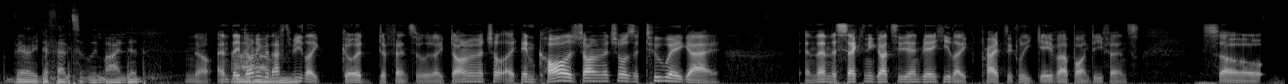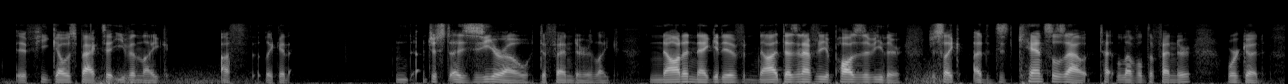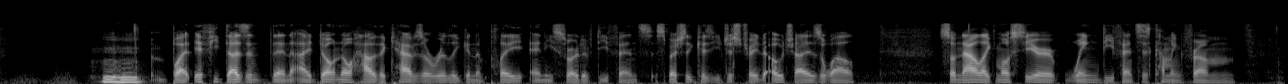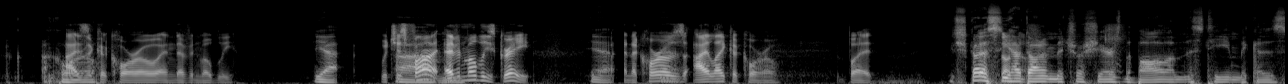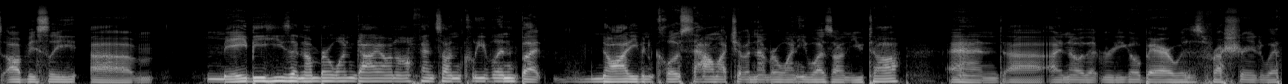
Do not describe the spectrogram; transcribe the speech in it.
very defensively minded. No, and they don't even have to Um, be like good defensively. Like Donovan Mitchell, like in college, Donovan Mitchell was a two-way guy, and then the second he got to the NBA, he like practically gave up on defense. So if he goes back to even like a like an just a zero defender, like not a negative, not doesn't have to be a positive either. Just like a just cancels out t- level defender, we're good. Mm-hmm. But if he doesn't, then I don't know how the Cavs are really going to play any sort of defense, especially because you just traded Ochai as well. So now, like, most of your wing defense is coming from Isaac Okoro and Evan Mobley, Yeah, which is fine. Um, Evan Mobley's great, yeah. and Okoro's I like Okoro, but We just got to see how. Donovan Mitchell shares the ball on this team because obviously, um, maybe he's a number one guy on offense on Cleveland, but not even close to how much of a number one he was on Utah. and uh, I know that Rudy Gobert was frustrated with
